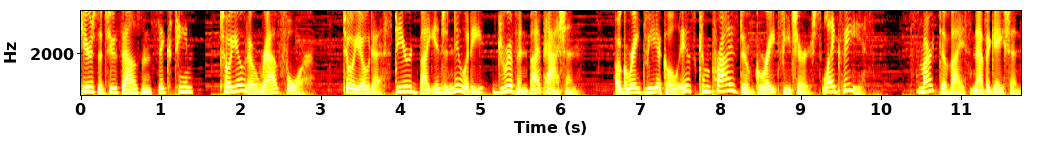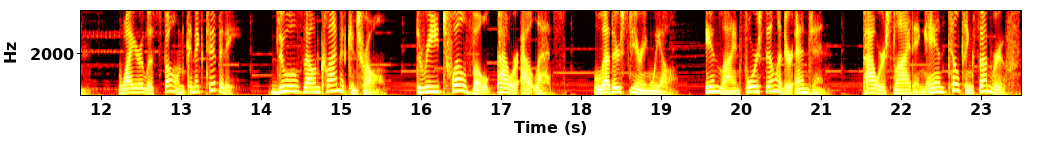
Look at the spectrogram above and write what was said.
Here's a 2016 Toyota RAV4. Toyota steered by ingenuity, driven by passion. A great vehicle is comprised of great features like these smart device navigation, wireless phone connectivity, dual zone climate control, three 12 volt power outlets, leather steering wheel, inline four cylinder engine, power sliding and tilting sunroof,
